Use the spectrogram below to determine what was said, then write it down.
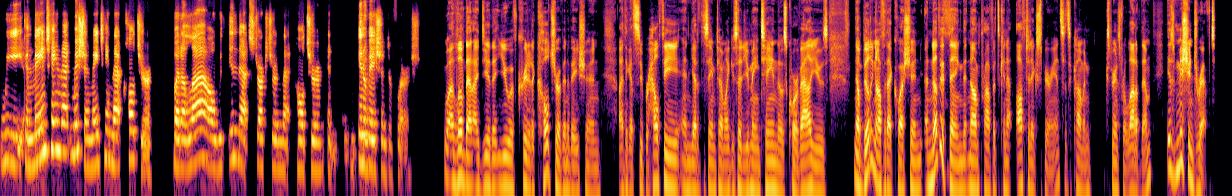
we can maintain that mission, maintain that culture, but allow within that structure and that culture and innovation to flourish. Well, I love that idea that you have created a culture of innovation. I think that's super healthy. And yet at the same time, like you said, you maintain those core values. Now, building off of that question, another thing that nonprofits can often experience, it's a common experience for a lot of them, is mission drift.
